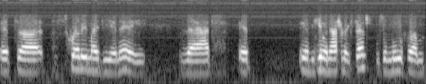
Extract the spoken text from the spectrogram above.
it's uh, squarely in my DNA that it, it became a natural extension to move from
